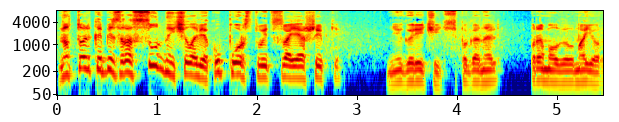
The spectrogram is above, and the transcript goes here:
Но только безрассудный человек упорствует в своей ошибке». «Не горячитесь, Паганель», — промолвил майор.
